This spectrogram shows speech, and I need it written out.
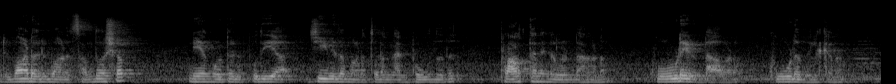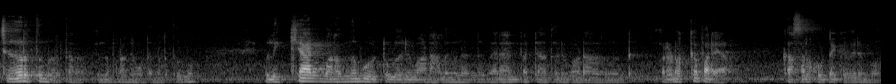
ഒരുപാട് ഒരുപാട് സന്തോഷം. ഇനി അങ്ങോട്ടൊരു പുതിയ ജീവിതമാണ് തുടങ്ങാൻ പോകുന്നത്. പ്രാർത്ഥനകൾ ഉണ്ടാകണം കൂടെ ഉണ്ടാവണം കൂടെ നിൽക്കണം ചേർത്ത് നിർത്തണം എന്ന് പറഞ്ഞുകൊണ്ട് നിർത്തുന്നു. വിളിക്കാൻ മറന്നു പോയിട്ടുള്ള ഒരുപാട് ആളുകളുണ്ട്. വരാൻ പറ്റാത്ത ഒരുപാട് ആളുകളുണ്ട്. അവരോടൊക്കെ പറയണം. കാസർകോട്ടേക്ക് വരുമ്പോൾ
